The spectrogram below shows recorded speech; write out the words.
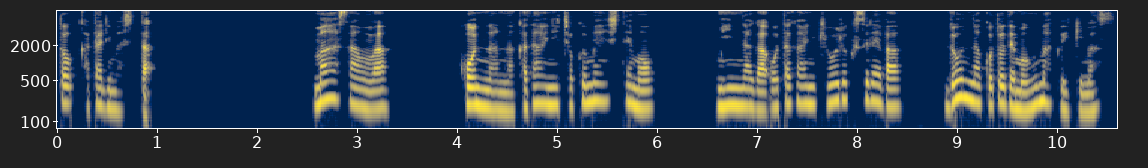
と語りました。マーさんは、困難な課題に直面しても、みんながお互いに協力すれば、どんなことでもうまくいきます。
